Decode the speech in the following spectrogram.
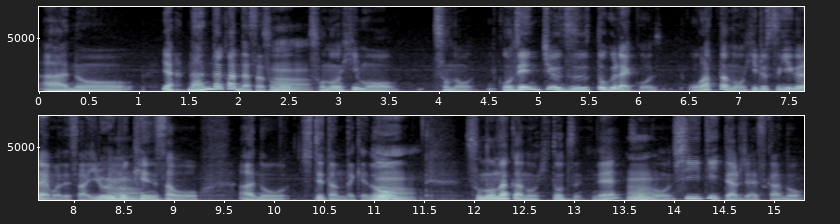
あのいやなんだかんださその,、うん。その日もその午前中ずっとぐらいこう終わったのお昼過ぎぐらいまでさいろいろ検査を、あのしてたんだけど、うん。その中の一つにね、うん。その CT ってあるじゃないですかあの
